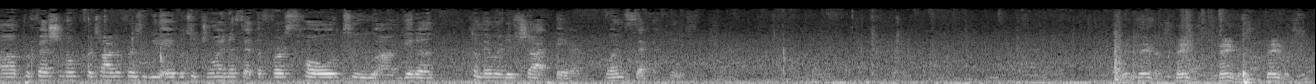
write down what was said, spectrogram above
um, professional photographers will be able to join us at the first hole to um, get a commemorative shot there. One second, please. Davis, Davis, Davis, Davis.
